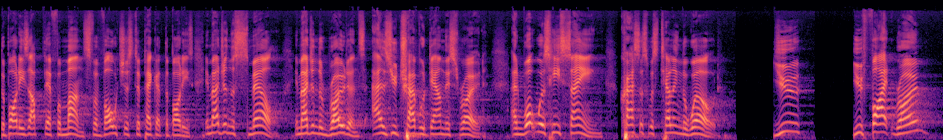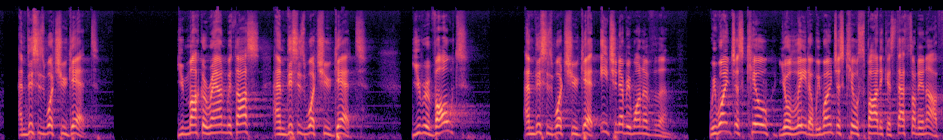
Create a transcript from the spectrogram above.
the bodies up there for months for vultures to peck at the bodies. Imagine the smell. Imagine the rodents as you traveled down this road. And what was he saying? Crassus was telling the world, you, you fight Rome, and this is what you get. You muck around with us, and this is what you get. You revolt, and this is what you get. Each and every one of them. We won't just kill your leader. We won't just kill Spartacus. That's not enough.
